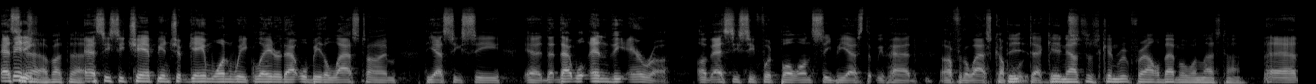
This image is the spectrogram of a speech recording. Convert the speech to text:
SEC, Fitting. Yeah, about that? SEC championship game one week later. That will be the last time the SEC. Uh, that that will end the era of SEC football on CBS that we've had uh, for the last couple The, of decades. the decades. announcers can root for Alabama one last time. Uh,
